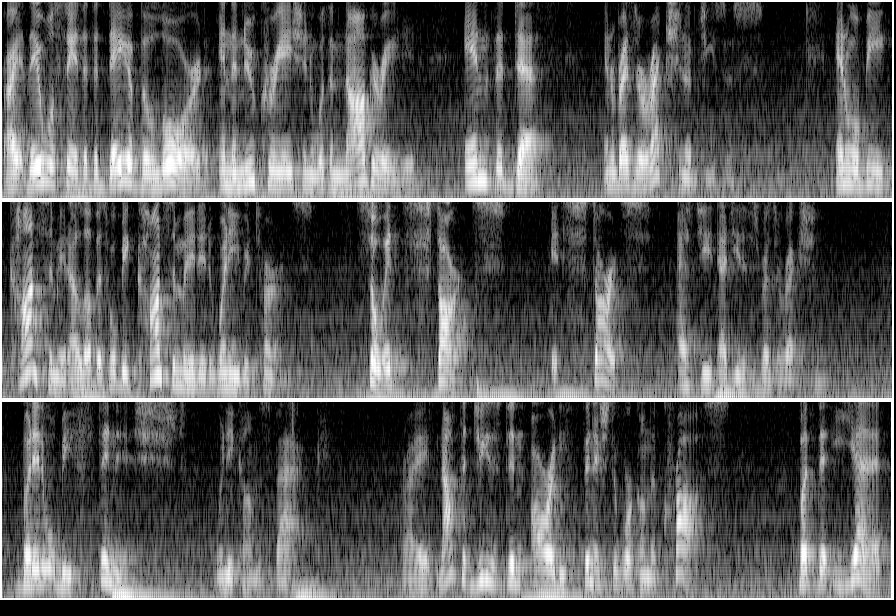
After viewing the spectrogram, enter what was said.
right? They will say that the day of the Lord in the new creation was inaugurated in the death and resurrection of Jesus and will be consummated. I love this, will be consummated when he returns. So it starts. It starts as at Jesus' resurrection, but it will be finished when he comes back. Right? Not that Jesus didn't already finish the work on the cross, but that yet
